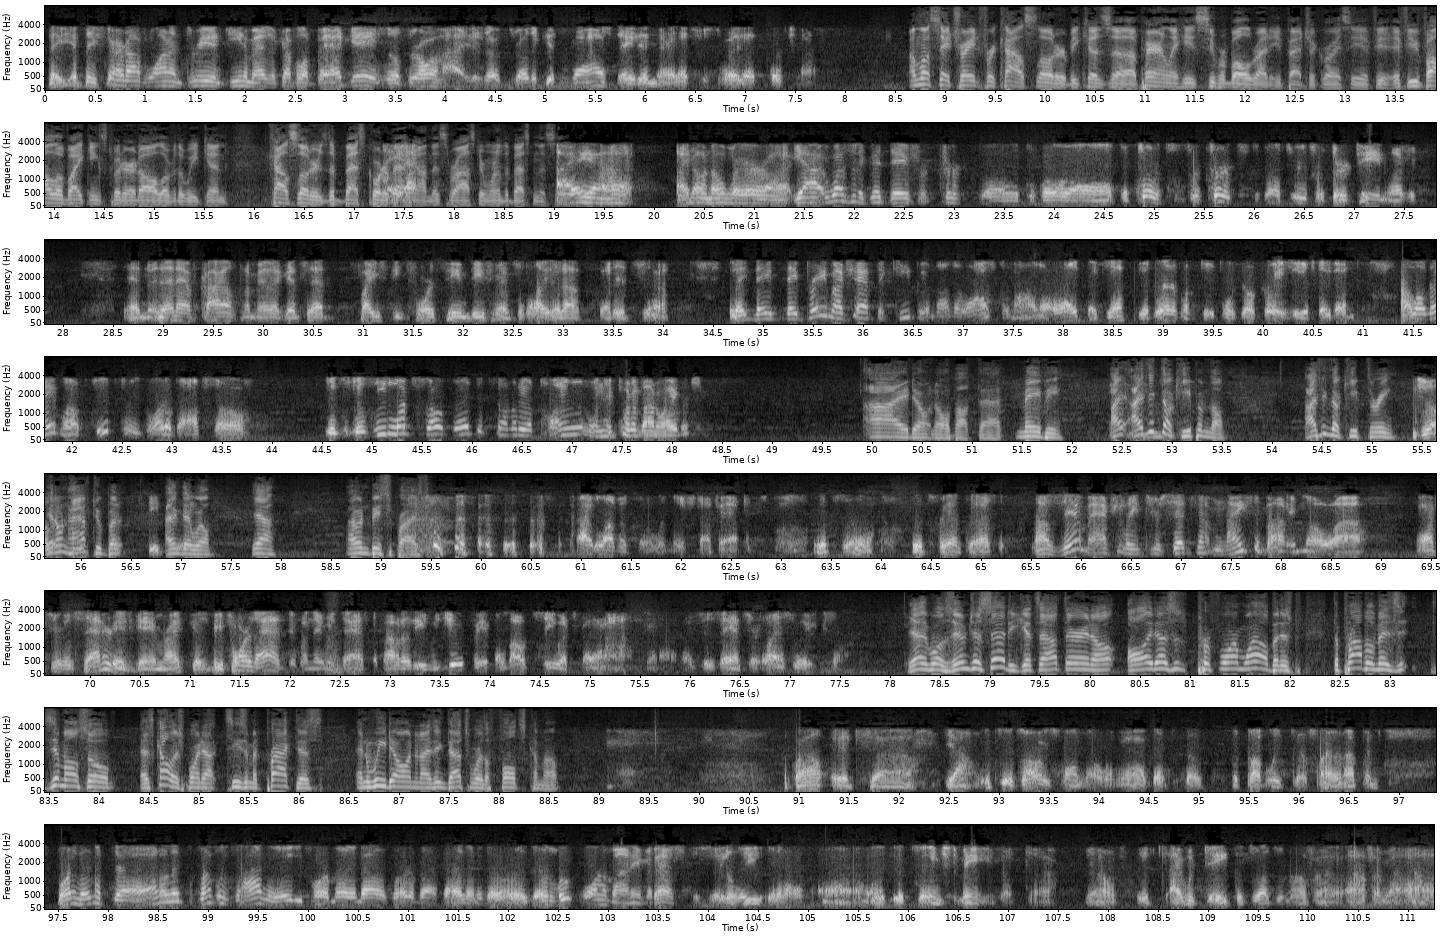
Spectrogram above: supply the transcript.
they if they start off one and three and Keenum has a couple of bad games, they'll throw a high they'll throw the kid from Ohio State in there. That's just the way that works now. Unless they trade for Kyle Sloter, because uh, apparently he's Super Bowl ready, Patrick Reusse. If you if you follow Vikings Twitter at all over the weekend, Kyle Sloter is the best quarterback I- on this roster, one of the best in the city. I uh, I don't know where. Uh, yeah, it wasn't a good day for Kirk uh, to go uh, to Kurtz for Kurtz to go three for thirteen, was it? And, and then have Kyle come in against that feisty fourth team defense and light it up. But it's uh, they they they pretty much have to keep him on the roster now, though, right? They can't get rid of him. People go crazy if they didn't. Although they won't keep three quarterbacks, so is is he look so good that somebody will claim him when they put him on waivers? I don't know about that. Maybe. I, I think they'll keep him though. I think they'll keep three. So they don't have to, but I think they will. Yeah, I wouldn't be surprised. I love it though when this stuff happens. It's uh, it's fantastic. Now Zim actually th- said something nice about him though uh, after the Saturday's game, right? Because before that, when they was asked about it, he was, "You people don't see what's going on." You know, was his answer last week. So Yeah, well, Zim just said he gets out there and all, all he does is perform well. But his, the problem is Zim also, as callers point out, sees him at practice, and we don't, and I think that's where the faults come out. Well, it's uh, yeah, it's it's always fun though when you have the the, the public uh, firing up and boy, they're not. Uh, I don't think the public's on the eighty-four million dollar quarterback, are they? They're they're lukewarm on him at best, to say the least. You know, uh, it, it seems to me, but uh, you know, it, I would hate to judge him off a, off of uh,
